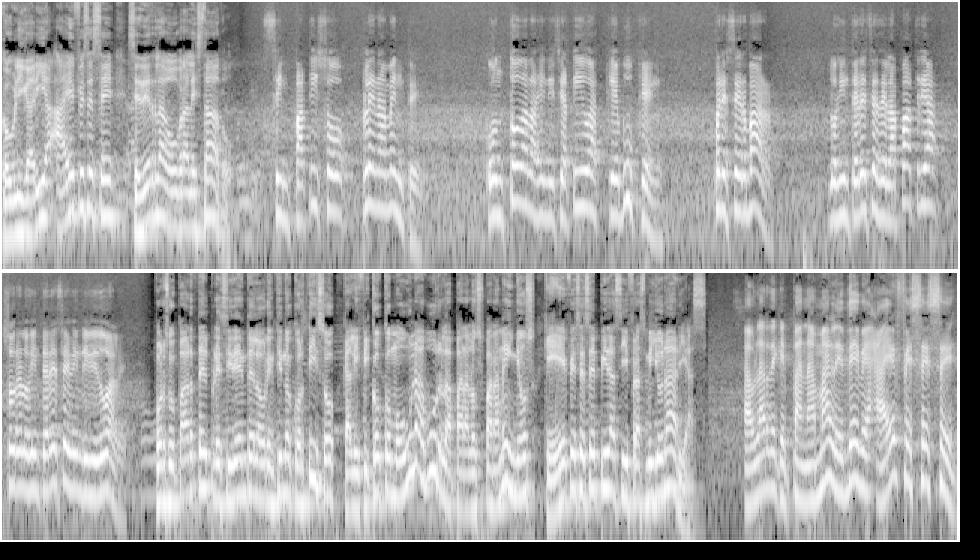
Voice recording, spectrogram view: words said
que obligaría a FCC ceder la obra al Estado. Simpatizo plenamente con todas las iniciativas que busquen preservar los intereses de la patria sobre los intereses individuales. Por su parte, el presidente Laurentino Cortizo calificó como una burla para los panameños que FCC pida cifras millonarias. Hablar de que Panamá le debe a FCC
